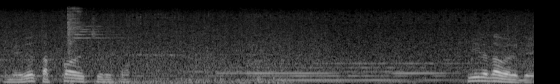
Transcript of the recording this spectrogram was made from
நம்ம ஏதோ தப்பா வச்சிருக்கோம். கீழே தான் வருது.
